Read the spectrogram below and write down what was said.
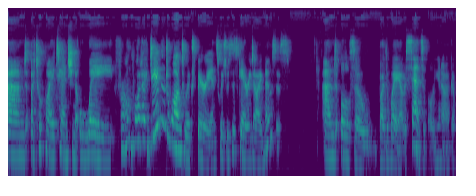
And I took my attention away from what I didn't want to experience, which was a scary diagnosis. And also, by the way, I was sensible. You know, I got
